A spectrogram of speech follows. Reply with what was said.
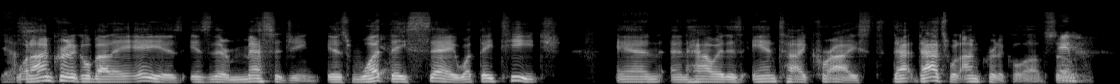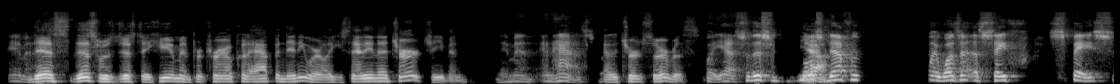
Yes. What I'm critical about AA is is their messaging, is what yes. they say, what they teach, and and how it is anti-Christ. That that's what I'm critical of. So Amen. Amen. this this was just a human portrayal, could have happened anywhere, like you said, in a church, even. Amen. And has at a church service. But yeah, so this most yeah. definitely wasn't a safe space,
